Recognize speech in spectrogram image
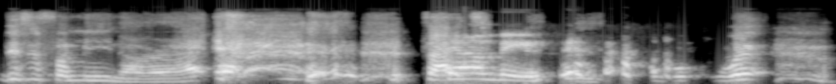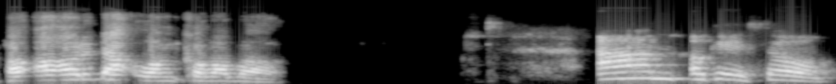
this is for me now, right? Tell me. Where, how, how did that one come about? Um, okay, so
